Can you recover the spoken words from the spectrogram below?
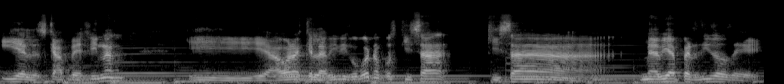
y el escape final. Y ahora que la vi, digo, bueno, pues quizá, quizá me había perdido de,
